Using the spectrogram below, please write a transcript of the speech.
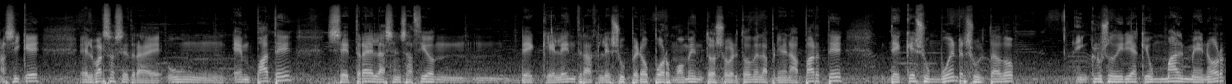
Así que el Barça se trae un empate, se trae la sensación de que el Eintracht le superó por momentos, sobre todo en la primera parte, de que es un buen resultado incluso diría que un mal menor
